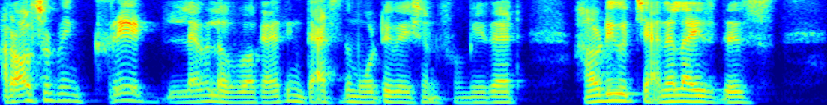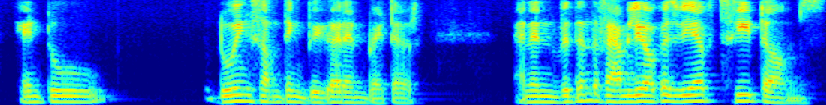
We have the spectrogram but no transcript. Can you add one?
are also doing great level of work. And I think that's the motivation for me. That how do you channelize this into doing something bigger and better? And then within the family office, we have three terms.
